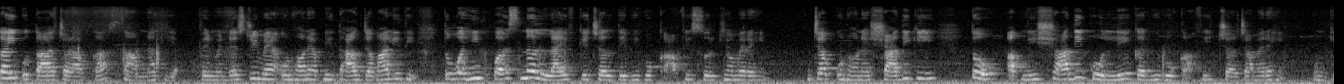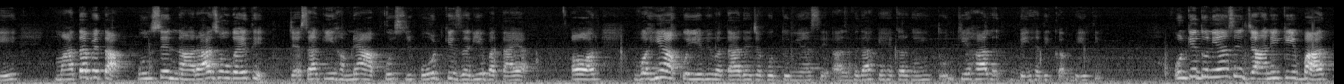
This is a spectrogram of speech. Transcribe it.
कई उतार चढ़ाव का सामना किया। फ़िल्म इंडस्ट्री में उन्होंने अपनी धाक जमा ली थी तो वहीं पर्सनल लाइफ के चलते भी वो काफ़ी सुर्खियों में रही। जब उन्होंने शादी की तो अपनी शादी को लेकर भी वो काफ़ी चर्चा में रही। उनके माता पिता उनसे नाराज़ हो गए थे, जैसा कि हमने आपको इस रिपोर्ट के ज़रिए बताया। और वहीं आपको ये भी बता दें, जब वो दुनिया से अलविदा कहकर गई तो उनकी हालत बेहद ही गंभीर थी। उनके दुनिया से जाने के बाद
